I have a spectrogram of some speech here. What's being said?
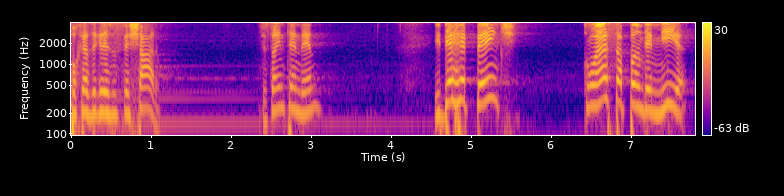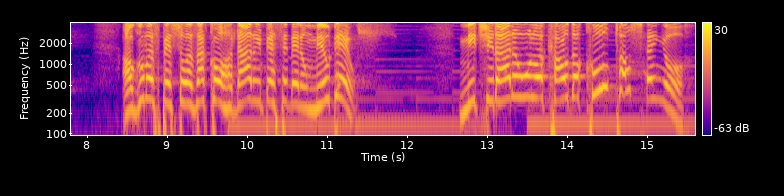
porque as igrejas fecharam. Vocês estão entendendo? E de repente, com essa pandemia, algumas pessoas acordaram e perceberam: meu Deus, me tiraram o local do culto ao Senhor.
